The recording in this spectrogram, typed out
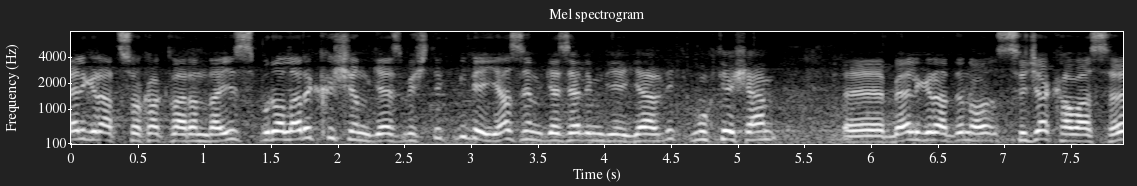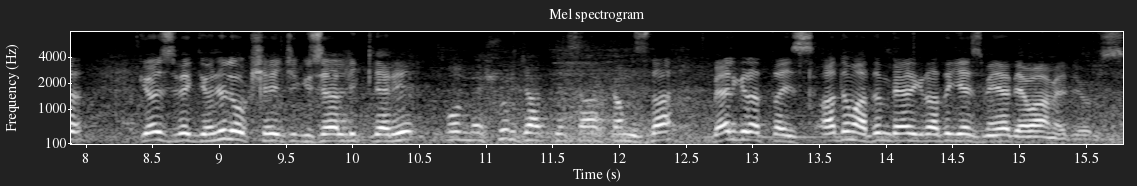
Belgrad sokaklarındayız. Buraları kışın gezmiştik. Bir de yazın gezelim diye geldik. Muhteşem e, Belgrad'ın o sıcak havası, göz ve gönül okşayıcı güzellikleri, o meşhur caddesi arkamızda. Belgrad'dayız. Adım adım Belgrad'ı gezmeye devam ediyoruz.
